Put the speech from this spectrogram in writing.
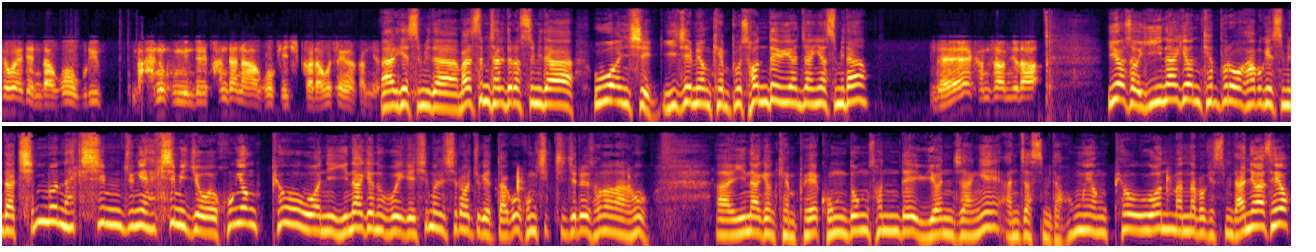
세워야 된다고 우리 많은 국민들이 판단하고 계실 거라고 생각합니다. 알겠습니다. 말씀 잘 들었습니다. 우원식 이재명 캠프 선대위원장이었습니다. 네, 감사합니다. 이어서 이낙연 캠프로 가보겠습니다. 친문 핵심 중에 핵심이죠. 홍영표 의원이 이낙연 후보에게 힘을 실어주겠다고 공식 지지를 선언한 후 아, 이낙연 캠프의 공동 선대위원장에 앉았습니다. 홍영표 의원 만나보겠습니다. 안녕하세요.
